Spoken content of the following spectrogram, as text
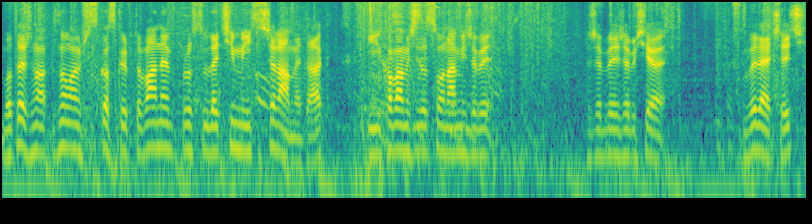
Bo też no, znowu mamy wszystko skryptowane, po prostu lecimy i strzelamy, tak? I chowamy się zasłonami, żeby, żeby, żeby się wyleczyć.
